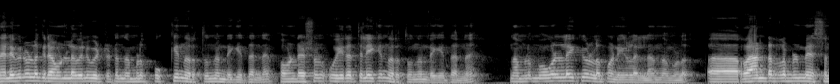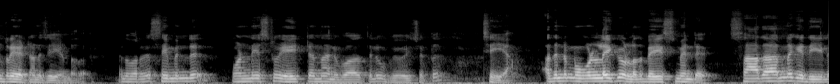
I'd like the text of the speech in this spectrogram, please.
നിലവിലുള്ള ഗ്രൗണ്ട് ലെവൽ വിട്ടിട്ട് നമ്മൾ പൊക്കി നിർത്തുന്നുണ്ടെങ്കിൽ തന്നെ ഫൗണ്ടേഷൻ ഉയരത്തിലേക്ക് നിർത്തുന്നുണ്ടെങ്കിൽ തന്നെ നമ്മൾ മുകളിലേക്കുള്ള പണികളെല്ലാം നമ്മൾ റാൻഡറബിൾ മേസൺറി ആയിട്ടാണ് ചെയ്യേണ്ടത്. എന്ന് പറഞ്ഞാൽ cement one is two eight എന്ന അനുപാതത്തിൽ ഉപയോഗിച്ചിട്ട് ചെയ്യാം. അതിന്റെ മുകളിലേക്കുള്ളത് ബേസ്മെന്റ് സാധാരണഗതിയിൽ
